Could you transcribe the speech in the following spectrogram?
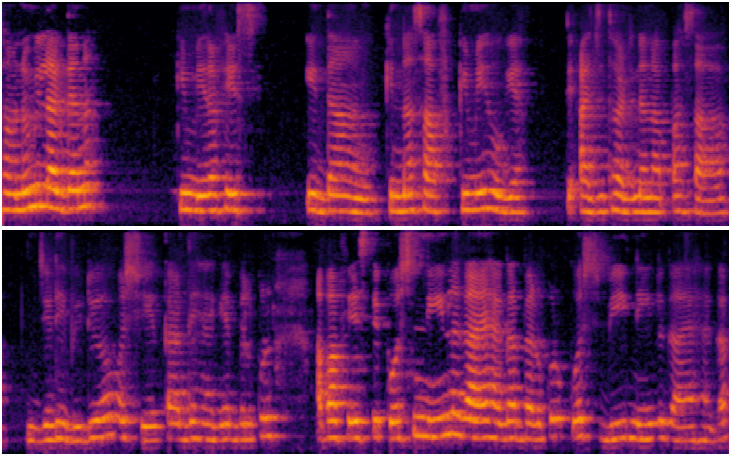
ਤੁਹਾਨੂੰ ਵੀ ਲੱਗਦਾ ਨਾ ਕਿ ਮੇਰਾ ਫੇਸ ਇਦਾਂ ਕਿੰਨਾ ਸਾਫ਼ ਕਿਵੇਂ ਹੋ ਗਿਆ? ਤੇ ਅੱਜ ਤੁਹਾਡੇ ਨਾਲ ਆਪਾਂ ਸਾਫ਼ ਜਿਹੜੀ ਵੀਡੀਓ ਉਹ ਸ਼ੇਅਰ ਕਰਦੇ ਹੈਗੇ ਬਿਲਕੁਲ ਆਪਾਂ ਫੇਸ ਤੇ ਕੁਝ ਨਹੀਂ ਲਗਾਇਆ ਹੈਗਾ, ਬਿਲਕੁਲ ਕੁਝ ਵੀ ਨਹੀਂ ਲਗਾਇਆ ਹੈਗਾ।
